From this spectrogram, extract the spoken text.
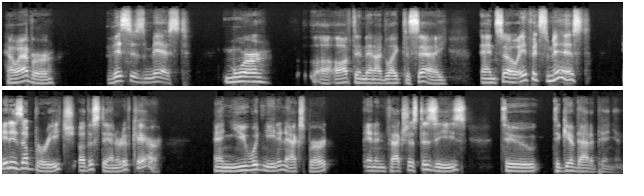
However, this is missed more uh, often than I'd like to say. And so if it's missed, it is a breach of the standard of care. And you would need an expert in infectious disease to, to give that opinion.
